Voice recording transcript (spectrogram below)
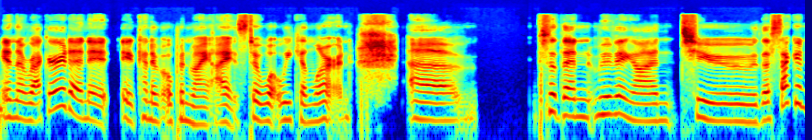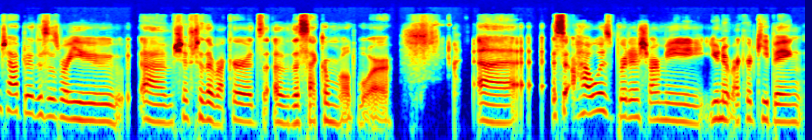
in the record and it it kind of opened my eyes to what we can learn. Um, so then moving on to the second chapter this is where you um, shift to the records of the second world war. Uh, so how was british army unit record keeping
